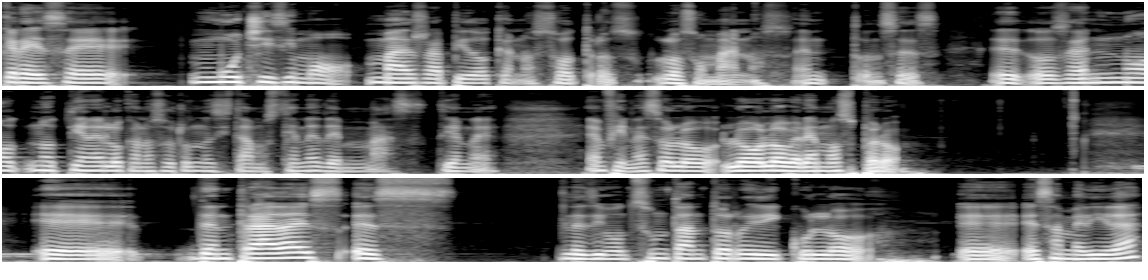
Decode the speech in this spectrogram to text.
crece muchísimo más rápido que nosotros, los humanos. Entonces, eh, o sea, no, no tiene lo que nosotros necesitamos, tiene de más, tiene, en fin, eso luego lo veremos, pero eh, de entrada es, les digo, es un tanto ridículo eh, esa medida.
